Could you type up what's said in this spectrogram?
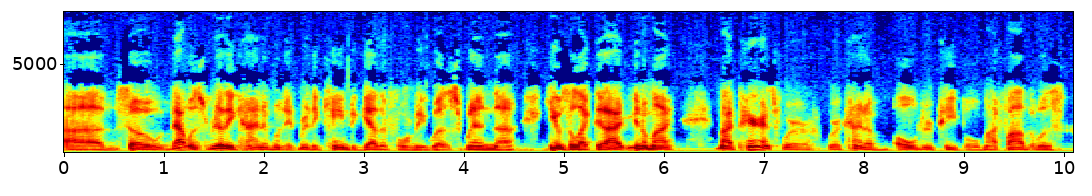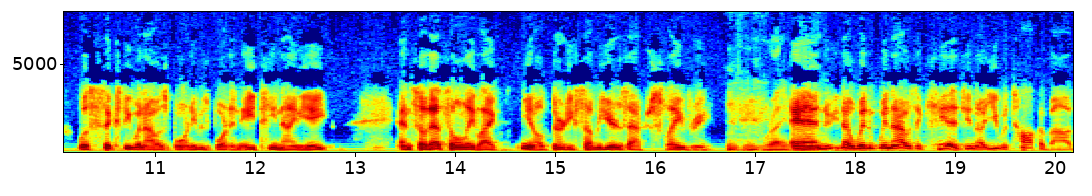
um, so that was really kind of when it really came together for me was when uh, he was elected. I, you know, my my parents were were kind of older people. My father was was 60 when I was born. He was born in 1898. And so that's only like, you know, 30 some years after slavery. Mhm, right. And you know, when when I was a kid, you know, you would talk about,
